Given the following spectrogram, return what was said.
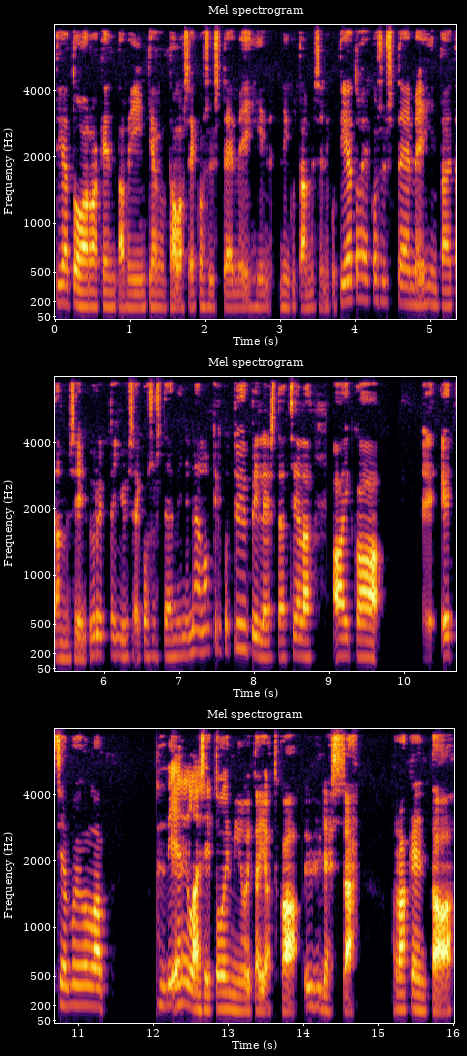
tietoa rakentaviin kiertotalousekosysteemeihin, niin kuin tämmöisiin niin kuin tietoekosysteemeihin tai tämmöisiin yrittäjyysekosysteemiin, niin näillä onkin niin kuin tyypillistä, että siellä aika, että siellä voi olla hyvin erilaisia toimijoita, jotka yhdessä rakentaa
